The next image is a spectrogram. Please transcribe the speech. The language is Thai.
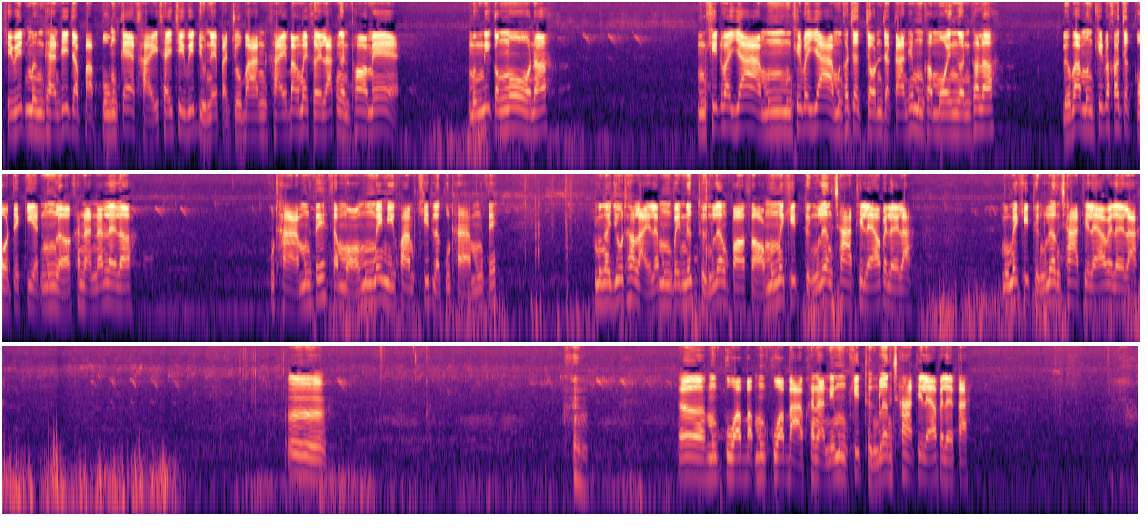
ชีวิตมึงแทนที่จะปรับปรุงแก้ไขใช้ชีวิตอยู่ในปัจจุบันใครบ้างไม่เคยรักเงินพ่อแม่ มึงนี่ก็โง่เนาะมึงคิดว่าย่ามึงมึงคิดว่าย่ามึงเขาจะจนจากการที่มึงขโมยเงินเขาเหรอหรือว่ามึงคิดว่าเขาจะโกรธจะเกลียดมึงเหรอขนาดนั้นเลยเหรอ กูถามมึงสิสมองมึงไม่มีความคิดเหรอกูถามมึงสิมึงอายุเท่าไหร่แล้วมึงไปนึกถึงเรื่องปสองมึงไม่คิดถึงเรื่องชาติที่แล้วไปเลยล่ะ มึงไม่คิดถึงเรื่องชาติที่แล้วไปเลยล่ะ อืม เออ มึงกลัวบมึงกลัวบาปขนาดนี้มึงคิดถึงเรื่องชาติที่แล้วไปเลยไป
